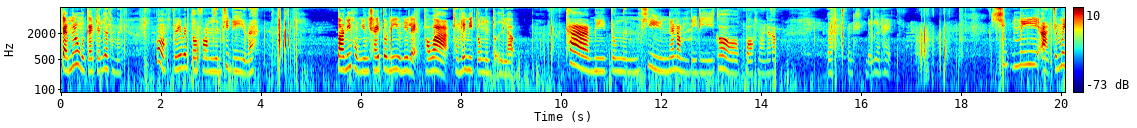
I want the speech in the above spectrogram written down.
แต่ไม่รู้เหมือนกันจะเลื่อนทำไมโอ้ตัวนี้เป็นตัวฟาร์มเงินที่ดีอยู่นะ ตอนนี้ผมยังใช้ตัวนี้อยู่นี่แหละ เพราะว่าผมไม่มีตัวเงินตัวอื่นแล้ว ถ้ามีตัวเงินที่แนะนำดีๆ ก็บอกหน่อยนะครับ เออเดี๋ยวเลื่อนให้ คลิปนี้อาจจะไม่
